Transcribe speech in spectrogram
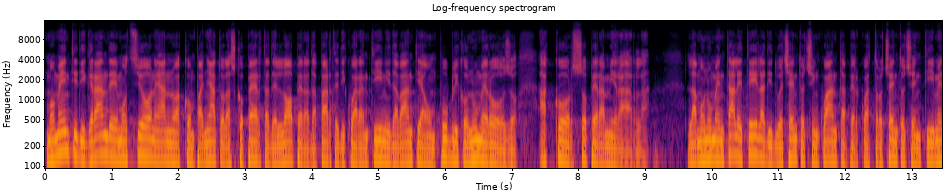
Momenti di grande emozione hanno accompagnato la scoperta dell'opera da parte di Quarantini davanti a un pubblico numeroso accorso per ammirarla. La monumentale tela di 250 x 400 cm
